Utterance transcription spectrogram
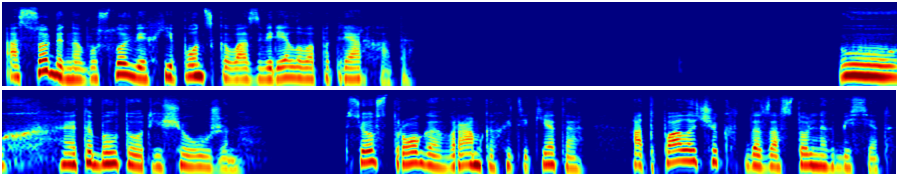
особенно в условиях японского озверелого патриархата. Ух, это был тот еще ужин. Все строго, в рамках этикета, от палочек до застольных бесед.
